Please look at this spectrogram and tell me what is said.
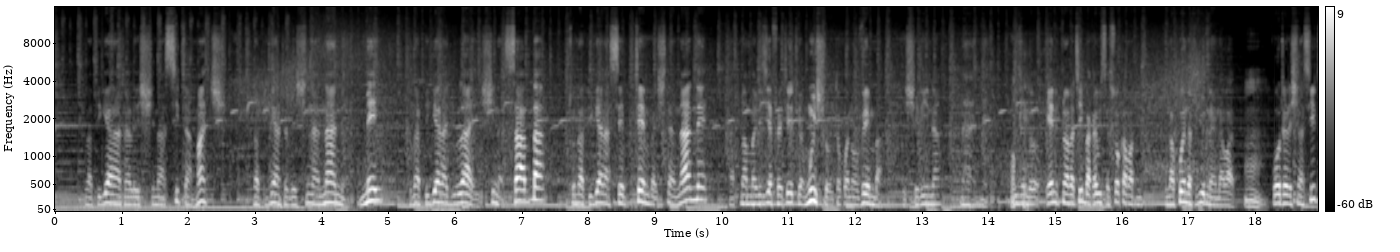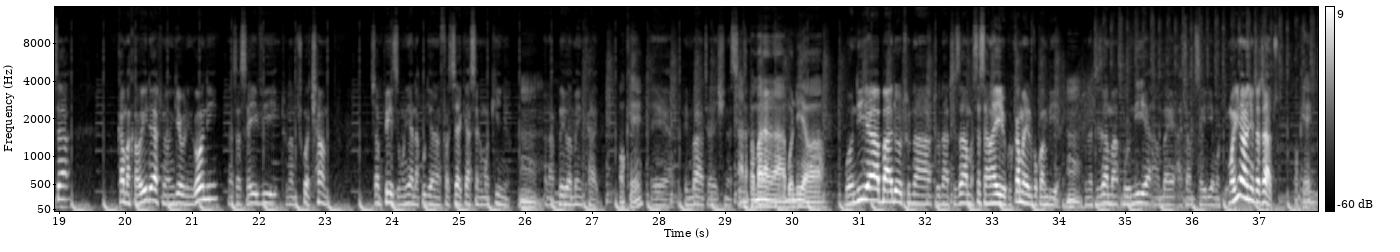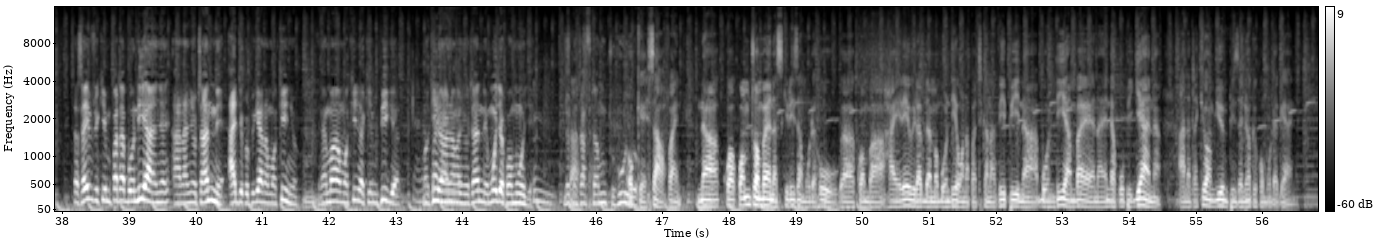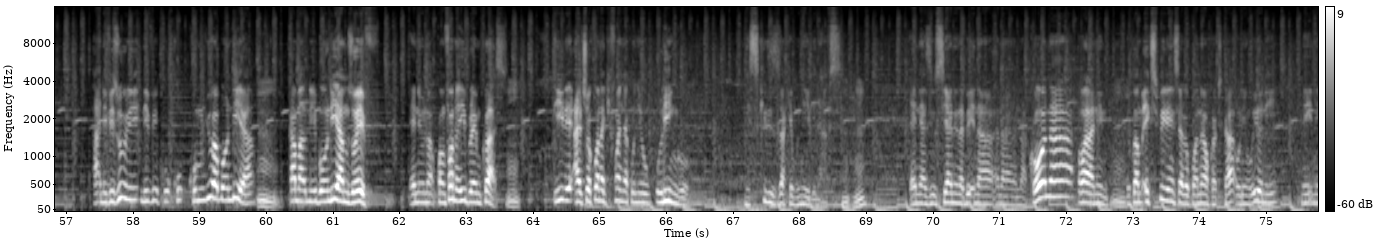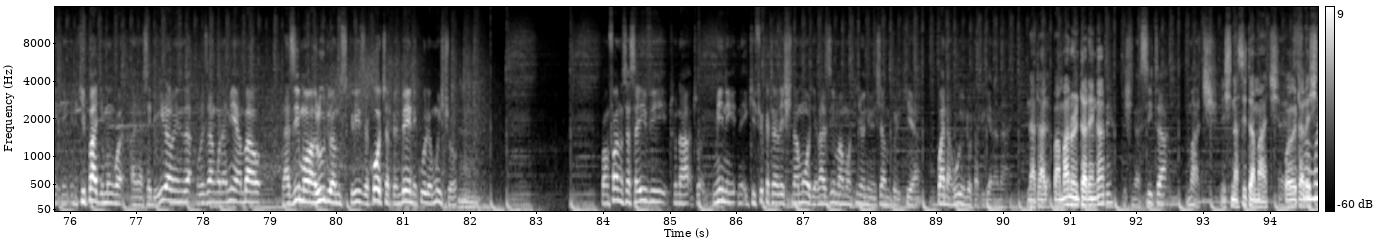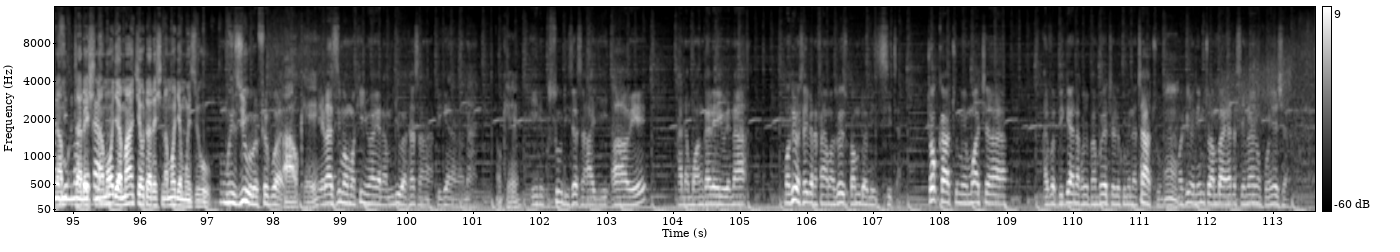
tunapigana tarehe 26 Machi, tunapigana tarehe 28 Mei, tunapigana Julai 27, tunapigana Septemba 28 na tunamalizia fight yetu ya mwisho itakuwa Novemba 28. Okay. ndo yani tuna ratiba kabisa, sio kama tunakwenda tujue tunaenda wapi. Mm. Kwa hiyo tarehe 26 kama kawaida tunaongea ulingoni na sasa hivi tunamchukua champ champezi mwenyewe anakuja na nafasi yake Hassan Mwakinyo Mm. anapewa main card Okay. atapambana tarehe 26 Anapambana na bondia wa bondia bado tuna tunatazama sasa na hiyo kama nilivyokwambia mm. tunatizama bondia ambaye atamsaidia Mwakinyo. Mwakinyo ana nyota tatu Okay. sasa hivi tukimpata bondia ana nyota nne aje kupigana na Mwakinyo Mm. ina maana Mwakinyo akimpiga Mwakinyo na ana nyota nne moja kwa moja Mm. ndio tatafuta mtu huyo Okay, sawa fine. Na kwa, kwa mtu ambaye anasikiliza muda huu uh, kwamba haelewi labda mabondia wanapatikana vipi na bondia ambaye anaenda kupigana anatakiwa amjue mpinzani wake kwa muda gani? Ha, ni vizuri ni vi, ku, ku, kumjua bondia Mm. kama ni bondia mzoefu yani una, kwa mfano Ibrahim Class Mm. ile alichokuwa nakifanya kwenye ulingo ni skills zake mwenyewe binafsi Mhm. Yani hazihusiani na, na, na, na kona wala nini Mm. ni kwamba experience aliokuwa nayo katika ulimwengu hiyo ni, ni, ni, ni, ni kipaji Mungu anasaidia ila wenza, wenzangu na mimi ambao lazima warudi wamsikilize kocha pembeni kule mwisho Mm. Kwa mfano sasa hivi tuna tu, mi ikifika tarehe ishirini na moja lazima mwakinywa nimeshamplikia bwana huyu ndo utapigana naye Na ta- pambano ni tarehe ngapi? ishirini na sita Machi 26 Machi. Kwa hiyo tarehe So, mwezi 20 mmoja tarehe kabla. 21 Machi au tarehe 21 mwezi huu? mwezi huu wa Februari Ah, okay. e, lazima mwakinywa aye anamjua sasa anapigana na nani Okay. ili kusudi sasa aji awe anamwangalia yule na mwakinywa sasa hivi anafanya mazoezi kwa muda wa miezi sita toka tumemwacha alivyopigana kwenye pambano kumi na tatu Mm. Mwakinyo ni mtu ambaye hata sema yangu kuonyesha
